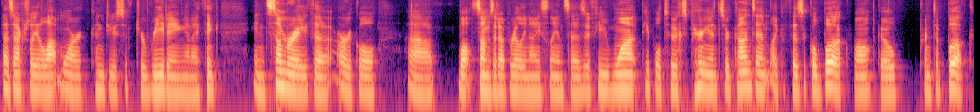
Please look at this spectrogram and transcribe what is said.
that's actually a lot more conducive to reading. And I think, in summary, the article uh, well sums it up really nicely and says if you want people to experience your content like a physical book, well, go print a book.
